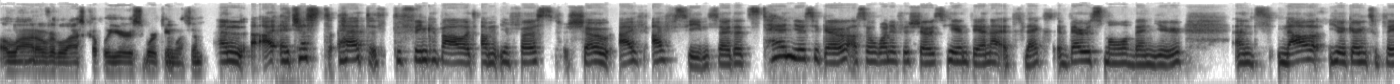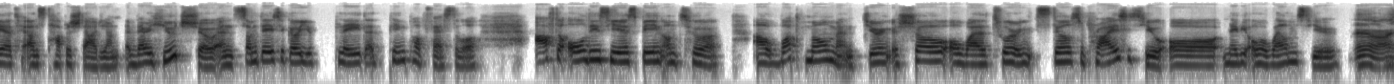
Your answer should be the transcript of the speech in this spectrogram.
a lot mm-hmm. over the last couple of years working with him. And I, I just had to, to think about um, your first show I've, I've seen. So that's 10 years ago. I saw one of your shows here in Vienna at Flex, a very small venue. And now you're going to play at Ernst Happel Stadion, a very huge show. And some days ago, you played at Pinkpop Festival. After all these years being on tour, uh, what moment during a show or while touring still surprises you or maybe overwhelms you? Yeah, I,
